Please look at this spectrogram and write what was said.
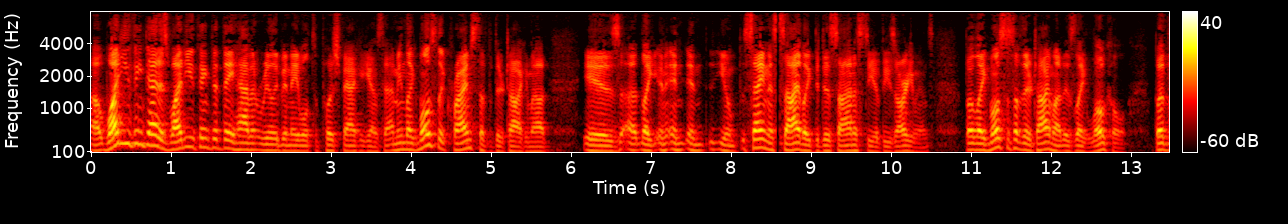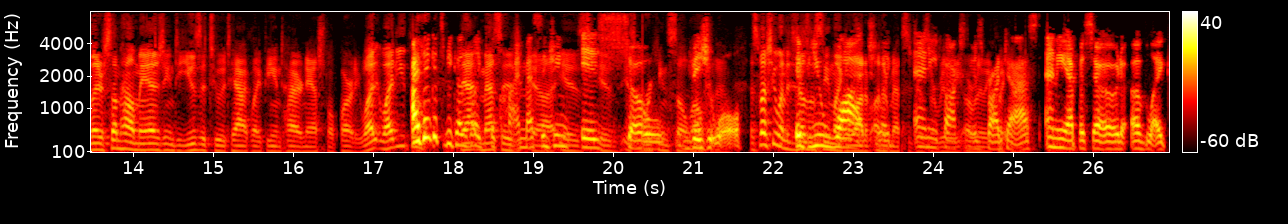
Uh, why do you think that is? Why do you think that they haven't really been able to push back against that? I mean, like most of the crime stuff that they're talking about is uh, like and, and, and you know setting aside like the dishonesty of these arguments but like most of the stuff they're talking about is like local but they're somehow managing to use it to attack like the entire national party. Why, why do you think i think it's because like message, the crime messaging uh, is, is, is, so, so visual. Well especially when it doesn't if you seem watch like a lot of other like, messages any really, fox news really broadcast any episode of like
